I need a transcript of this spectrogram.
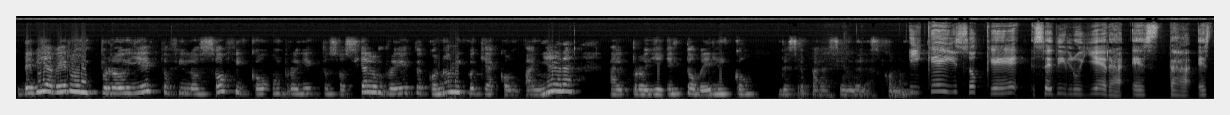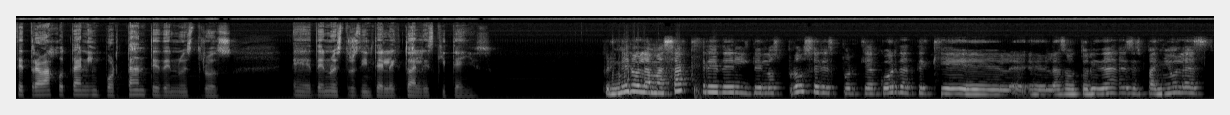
debía haber un proyecto filosófico, un proyecto social, un proyecto económico que acompañara al proyecto bélico de separación de las colonias. ¿Y qué hizo que se diluyera esta, este trabajo tan importante de nuestros, eh, de nuestros intelectuales quiteños? Primero la masacre de los próceres, porque acuérdate que eh, las autoridades españolas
